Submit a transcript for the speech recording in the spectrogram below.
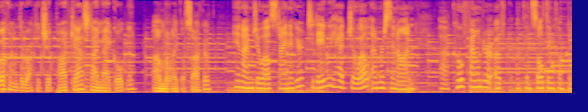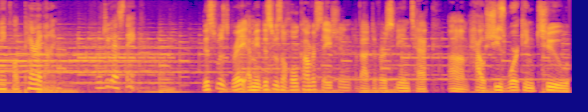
Welcome to the Rocket Ship Podcast. I'm Matt Goldman. I'm Michael Sacco. And I'm Joelle Steiniger. Today we had Joelle Emerson on, uh, co founder of a consulting company called Paradigm. What do you guys think? This was great. I mean, this was a whole conversation about diversity in tech, um, how she's working to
